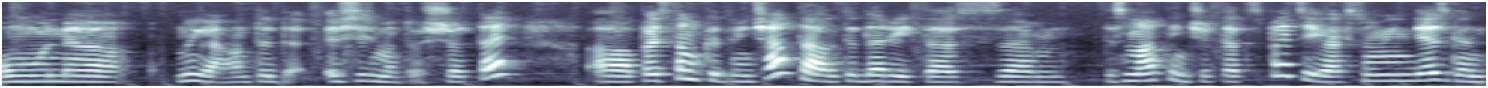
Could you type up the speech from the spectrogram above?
Un, nu jā, un tad es izmantošu šo te, pēc tam, kad viņš attaug, tad arī tas, tas matiņš ir tāds spēcīgāks un viņi diezgan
